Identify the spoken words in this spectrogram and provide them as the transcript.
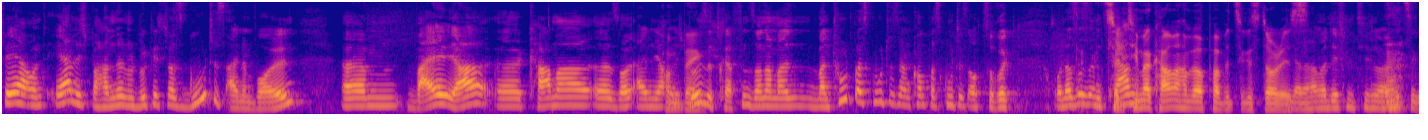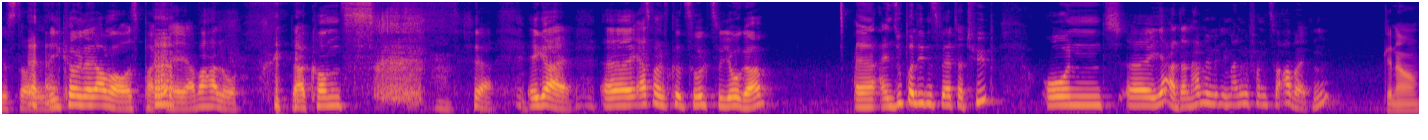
fair und ehrlich behandeln und wirklich was Gutes einem wollen. Ähm, weil ja, äh, Karma äh, soll einen ja auch Kommt nicht back. böse treffen, sondern man, man tut was Gutes und dann kommt was Gutes auch zurück. Und das ist im Zum Kern. Thema Karma haben wir auch ein paar witzige Stories. Ja, dann haben wir definitiv noch eine witzige Story. Die können wir gleich auch mal auspacken, ey. Aber hallo. Da kommt's. Ja, egal. Äh, erstmal kurz zurück zu Yoga. Äh, ein super liebenswerter Typ. Und äh, ja, dann haben wir mit ihm angefangen zu arbeiten. Genau.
